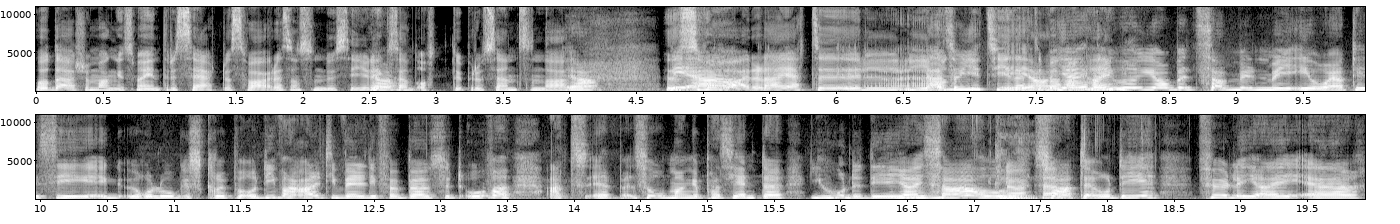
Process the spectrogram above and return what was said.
Og det er så mange som er interessert i å svare, sånn som du sier, ja. 80 som da ja. Det svarer deg etter lang altså, tid etter ja, behandling? Jeg har jo jobbet sammen med EORTC, urologisk gruppe, og de var alltid veldig forbauset over at eh, så mange pasienter gjorde det jeg mhm. sa og svarte. Og det føler jeg er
